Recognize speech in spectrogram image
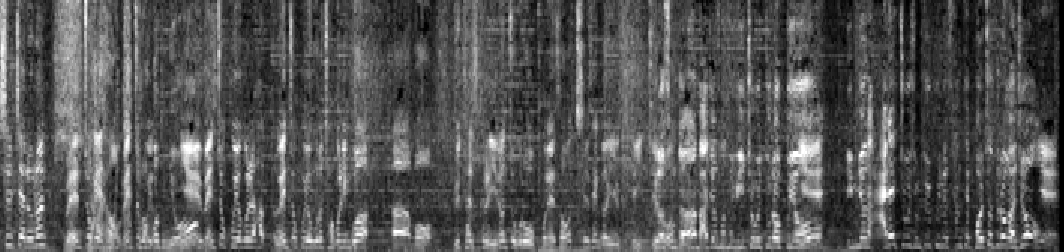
실제로는 왼쪽에서 야, 왼쪽 구역. 예, 왼쪽 구역을 하- 왼쪽 구역으로 저글링과 아, 뭐 뮤탈스크를 이런 쪽으로 보내서 칠 생각일 수도 있죠. 그렇습니다. 마지원 선수 위쪽을 뚫었고요. 예. 임현 아래쪽을 지금 뚫고 있는 상태 벌쳐 들어가죠. 예.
